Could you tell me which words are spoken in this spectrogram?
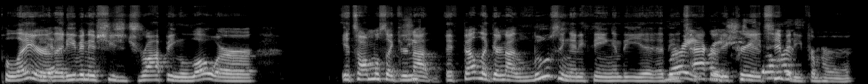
player yeah. that even if she's dropping lower. It's almost like you're she, not. It felt like they're not losing anything in the uh, the right, attack or right. the creativity has, from her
